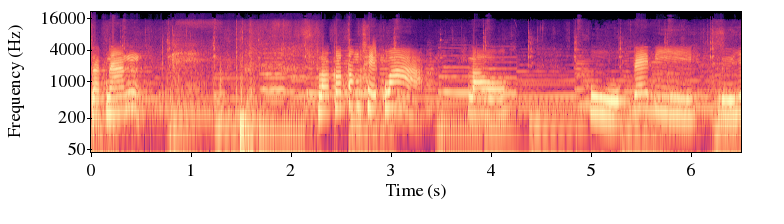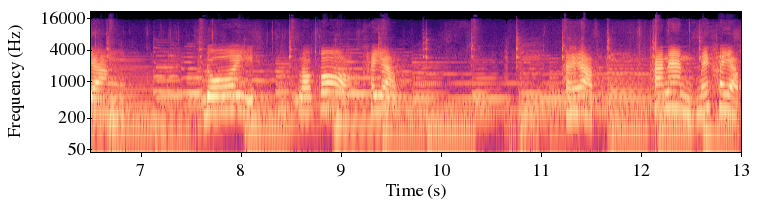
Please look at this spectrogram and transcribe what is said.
จากนั้น เราก็ต้องเช็คว่าเราผูกได้ดีหรือยัง โดยเราก็ขยับขยับถ้า แน่นไม่ขยับ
